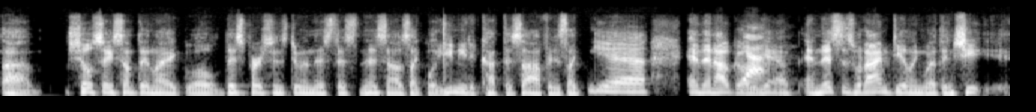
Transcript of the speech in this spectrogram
uh, she'll say something like, "Well, this person's doing this, this, and this," and I was like, "Well, you need to cut this off." And it's like, "Yeah," and then I'll go, "Yeah,", yeah and this is what I'm dealing with, and she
